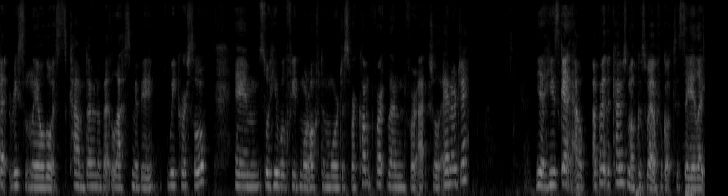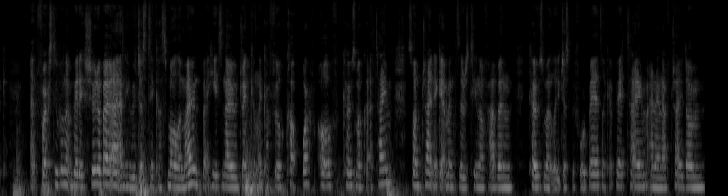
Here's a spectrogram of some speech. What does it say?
bit recently, although it's calmed down a bit last maybe week or so. Um, so he will feed more often, more just for comfort than for actual energy yeah, he's getting about the cow's milk as well. I forgot to say, like at first he wasn't very sure about it, and he would just take a small amount. But he's now drinking like a full cup worth of cow's milk at a time. So I'm trying to get him into the routine of having cow's milk like just before bed, like at bedtime. And then I've tried um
